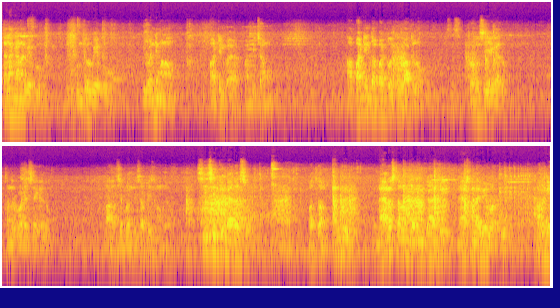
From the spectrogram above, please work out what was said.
తెలంగాణ వైపు ఇటు గుంటూరు వైపు ఇవన్నీ మనం పార్టీలు ప- పంపించాము. ఆ పార్టీలతో పాటు ఇక్కడ లోకల్ రూరల్ సిఏ గారు చంద్రబాబు ఎస్ఐ గారు మా సిబ్బంది సబ్ డివిజన్ అందరూ. CC cameras. మొత్తం అన్ని నేరస్థలం జరిగిన గాంధీ నేషనల్ హైవే వరకు అలాగే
